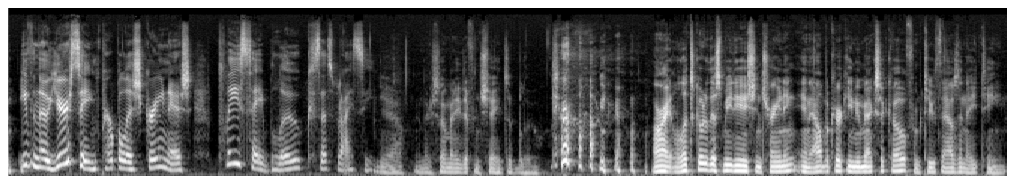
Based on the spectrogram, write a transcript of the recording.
Even though you're saying purplish greenish, please say blue because that's what I see. Yeah, and there's so many different shades of blue. All right, well, let's go to this mediation training in Albuquerque, New Mexico from 2018.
